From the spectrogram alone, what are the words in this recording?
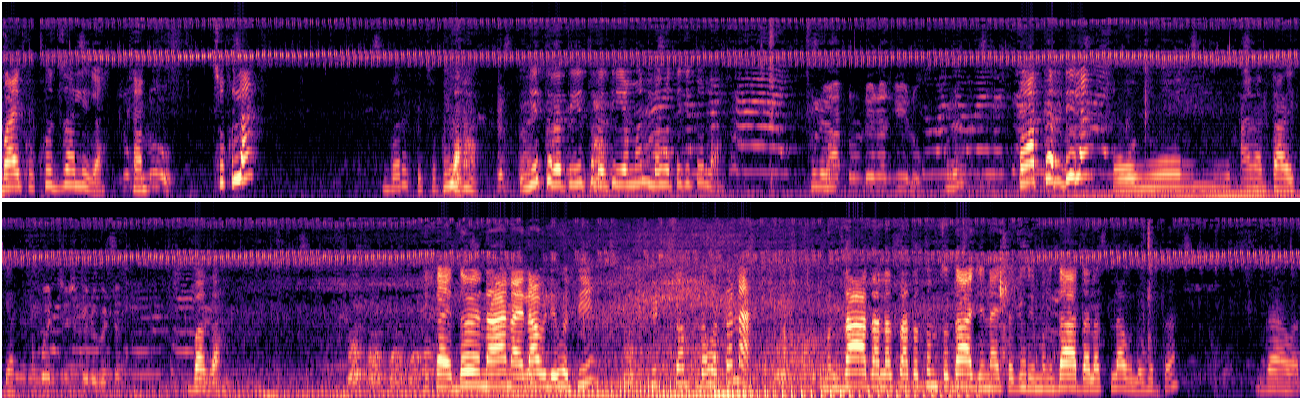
बायको खुश झाली का? थांब. चुकला? बरं की चुकला. इचरत इचरत ये म्हणलं होतं की तुला. पुढे? पुढे? पाथर्डीला? हो यो टाळक्यात. पंचवीस किलोमीटर. बघा. ती काय दळण आणायला लावली होती. पीठ संपलं होतं ना. मग दादालाच आता तुमचं दाजी नाही तर घरी मग दादालाच लावलं होतं. गावात.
